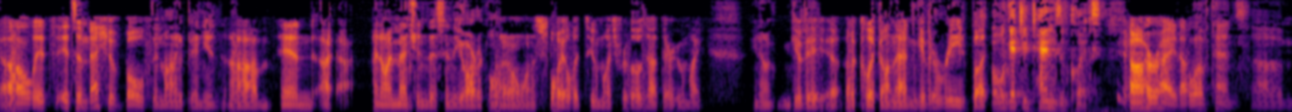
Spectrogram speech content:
Well, it's it's a mesh of both, in my opinion. Um, and I I know I mentioned this in the article, and I don't want to spoil it too much for those out there who might, you know, give a, a click on that and give it a read. But oh, we'll get you tens of clicks. All right, I love tens. Um,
